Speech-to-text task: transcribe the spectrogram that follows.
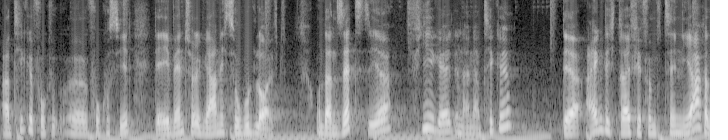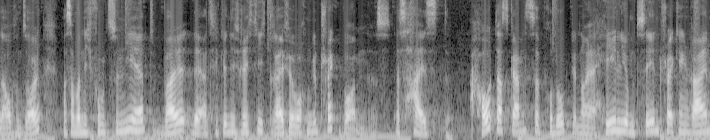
Artikel äh, fokussiert, der eventuell gar nicht so gut läuft. Und dann setzt ihr viel Geld in einen Artikel, der eigentlich 3, 4, 5, 10 Jahre laufen soll, was aber nicht funktioniert, weil der Artikel nicht richtig 3, 4 Wochen getrackt worden ist. Das heißt, haut das ganze Produkt in euer Helium 10 Tracking rein,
